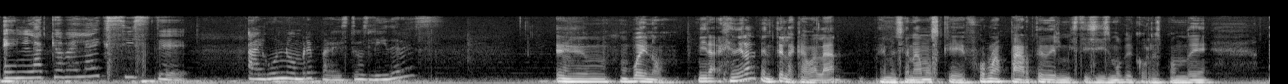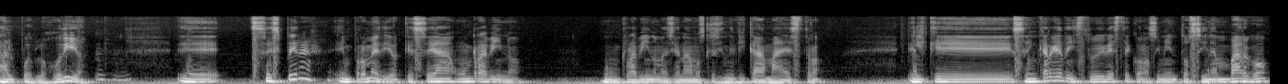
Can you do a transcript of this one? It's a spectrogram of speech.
¿En la Kabbalah existe algún nombre para estos líderes? Em, bueno, mira, generalmente la Kabbalah, mencionamos que forma parte del misticismo que corresponde al pueblo judío. Eh, se espera en promedio que sea un rabino, un rabino mencionamos que significa maestro, el que se encargue de instruir este conocimiento, sin embargo,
